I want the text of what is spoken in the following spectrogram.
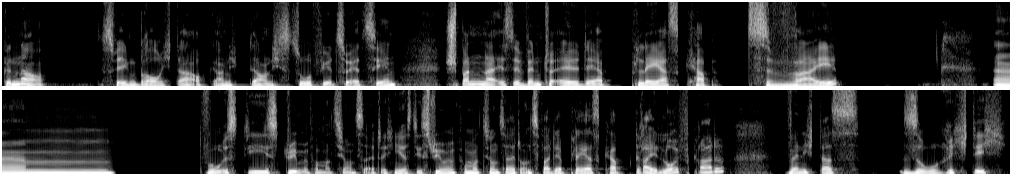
genau. Deswegen brauche ich da auch gar nicht, da nicht so viel zu erzählen. Spannender ist eventuell der Players Cup 2. Ähm, wo ist die Stream-Informationsseite? Hier ist die Stream-Informationsseite und zwar der Players Cup 3 läuft gerade, wenn ich das so richtig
